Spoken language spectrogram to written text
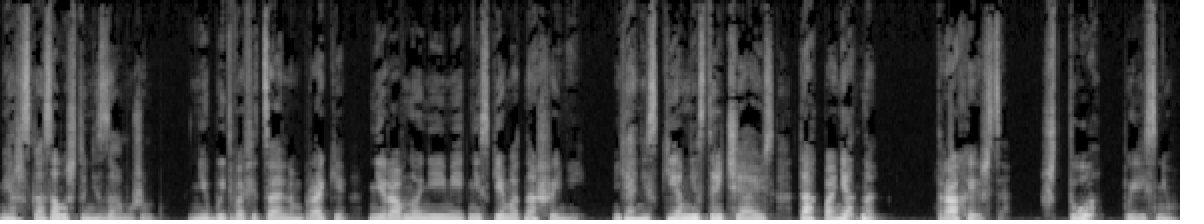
Я же сказала, что не замужем. Не быть в официальном браке не равно не иметь ни с кем отношений. Я ни с кем не встречаюсь. Так понятно? Трахаешься? Что? Поясню.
